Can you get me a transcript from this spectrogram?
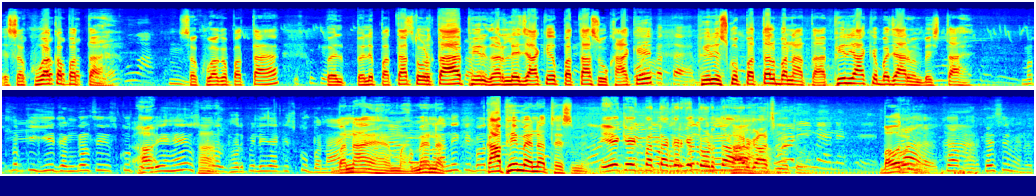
ये सखुआ का पत्ता है। सखुआ का पत्ता है। पहले पहले पत्ता तोड़ता है फिर घर ले जाके पत्ता सुखा के फिर इसको पत्तल बनाता है फिर जाके बाज़ार में बेचता है। मतलब कि ये जंगल से इसको तोड़े हैं उसके बाद घर पे ले जाके इसको बनाए बनाए हैं? मेहनत। काफ़ी मेहनत है इसमें। एक एक पत्ता करके तोड़ता है। हर गाछ में तो। बहुत क्या है क्या कैसे मेहनत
